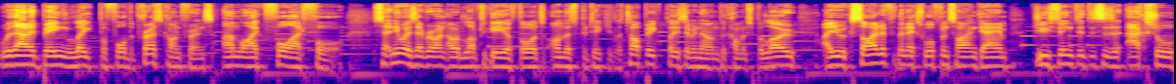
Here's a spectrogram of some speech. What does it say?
without it being leaked before the press conference, unlike Fallout 4. So anyways, everyone, I would love to get your thoughts on this particular topic. Please let me know in the comments below. Are you excited for the next Wolfenstein game? Do you think that this is an actual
